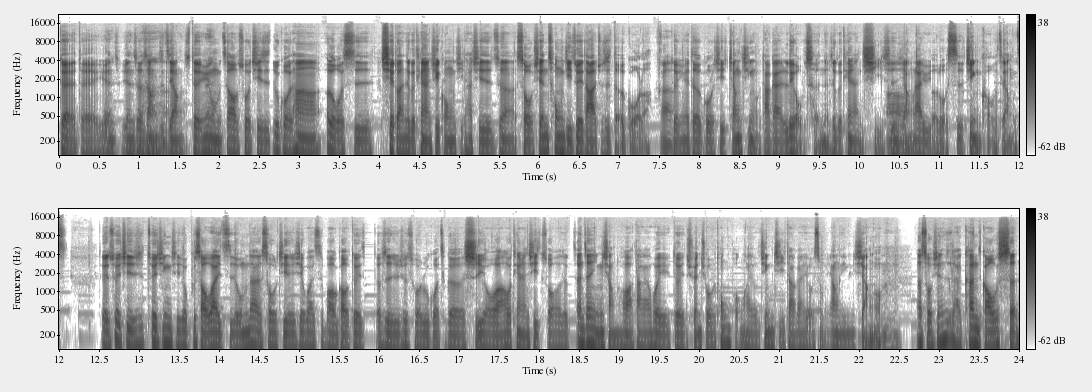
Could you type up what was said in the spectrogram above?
对对，原原则上是这样子。对，因为我们知道说，其实如果他俄罗斯切断这个天然气供给，他其实这首先冲击最大的就是德国了。对，因为德国其实将近有大概六成的这个天然气是仰赖于俄罗斯进口这样子。对，所以其实最近其实有不少外资，我们大概收集了一些外资报告，对，都是就是说，如果这个石油啊或天然气受到这个战争影响的话，大概会对全球通膨还有经济大概有什么样的影响哦？嗯、那首先是来看高盛，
